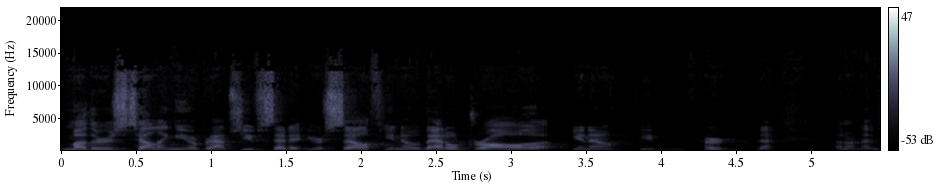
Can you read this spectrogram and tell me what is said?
mother's telling you, or perhaps you've said it yourself, you know, that'll draw up, you know. You've heard that. I don't know.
